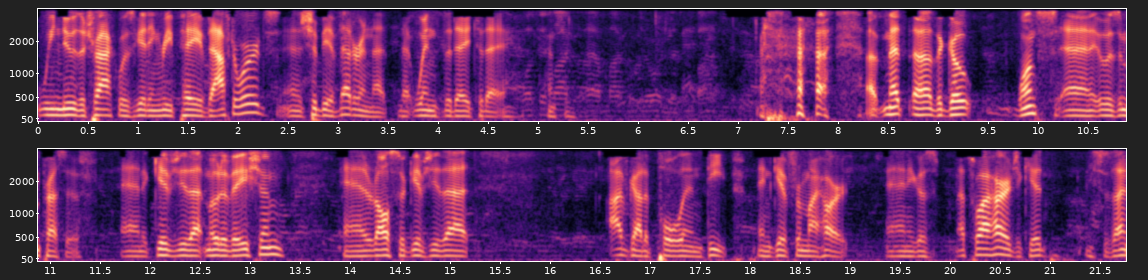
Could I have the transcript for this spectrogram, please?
we knew the track was getting repaved afterwards, and it should be a veteran that, that wins the day today. What's it And like so- to have Michael Jordan as a sponsor? I met uh, the goat once, and it was impressive. And it gives you that motivation, and it also gives you that I've got to pull in deep and give from my heart. And he goes, "That's why I hired you, kid." He says, "I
